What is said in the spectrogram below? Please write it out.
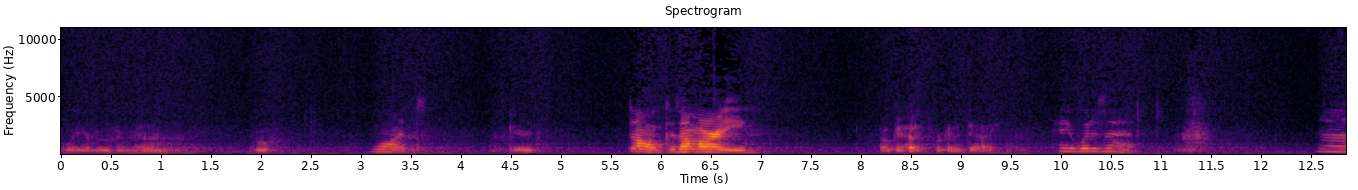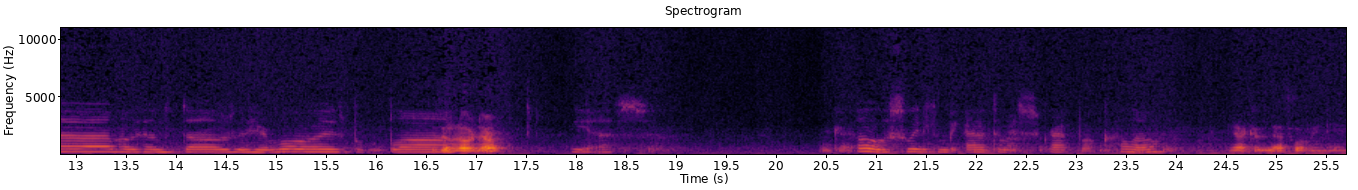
The way you're moving, man. Ooh, What? scared. Don't, because I'm already. Oh god, we're gonna die. Hey, what is that? Uh, probably sounds dumb. I was gonna hear a voice. Blah blah Is that blah. another note? Yes. Okay. Oh, sweet, it can be added to my scrapbook. Hello. Yeah, because that's what we need.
